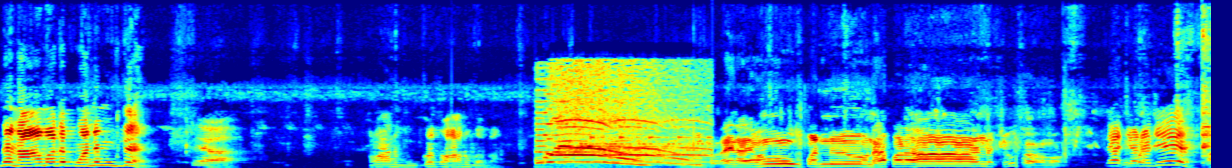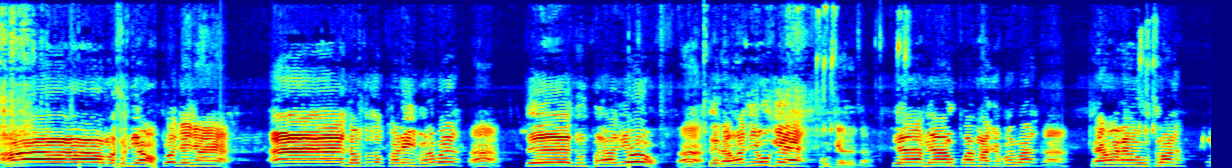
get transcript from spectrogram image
ને ના માટે પોને મૂક દે. હા. આને મૂકો તો હાનું બાબા ભરાઈને આવ્યો હું ઉપરનું ના પાડા હા ને શું થવામાં ચેનાજી. હા મસુજી આવો તો જઈને આયા. આ જવતો તો કરી બરાબર? હા. તે દૂધ ભરા ગયો તે રવાજી શું કે? શું કે કે મેં ઉપર માગે બરોબર? તહેવાર આવે ઉતરણ. તો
